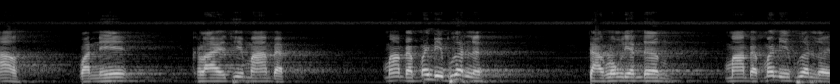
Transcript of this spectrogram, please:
อ้าววันนี้ใครที่มาแบบมาแบบไม่มีเพื่อนเลย จากโรงเรียนเดิม มาแบบไม่มีเพื่อนเลย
